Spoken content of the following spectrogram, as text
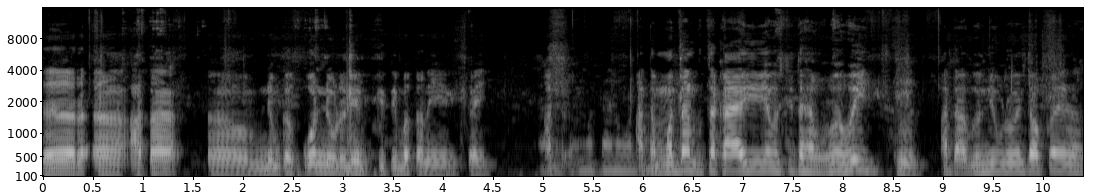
तर अं, आता अं, नेमकं कोण निवडून येईल? किती मताने येईल? काही? आता आता मतदानचं काय व्यवस्थित आहे, होय- होईल. हम्म, आता निवडून होईल तेव्हा कळेल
